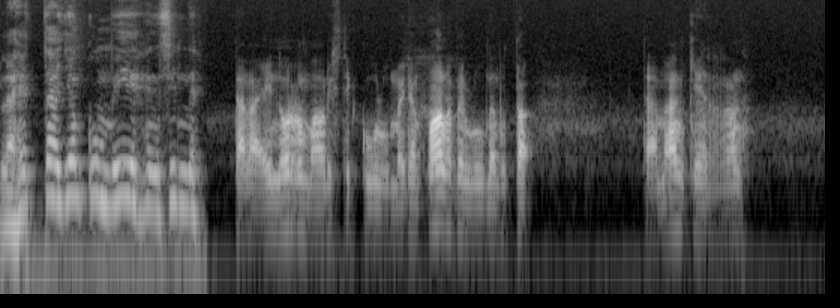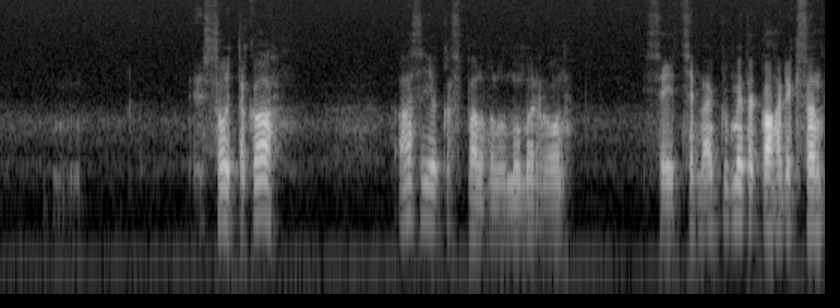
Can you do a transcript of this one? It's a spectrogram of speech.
lähettää jonkun miehen sinne? Tämä ei normaalisti kuulu meidän palveluumme, mutta tämän kerran. Soittakaa asiakaspalvelunumeroon 78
